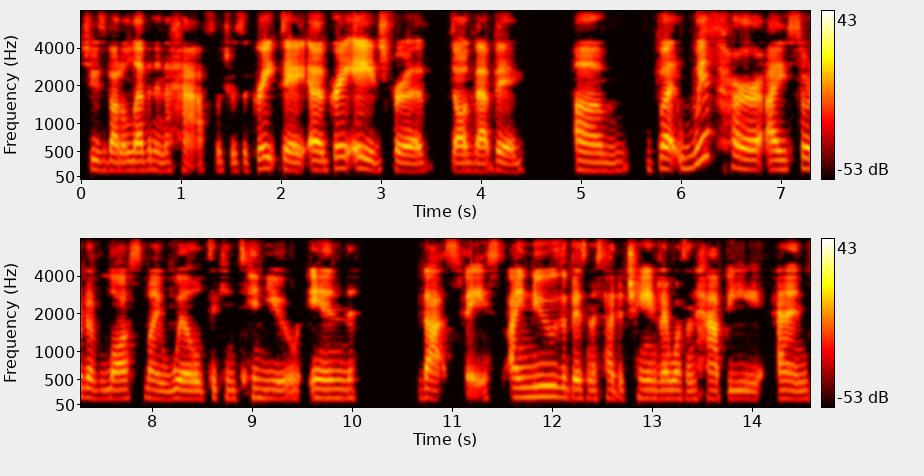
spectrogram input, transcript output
She was about 11 and a half, which was a great day, a great age for a dog that big. Um, but with her, I sort of lost my will to continue in that space. I knew the business had to change. I wasn't happy. And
